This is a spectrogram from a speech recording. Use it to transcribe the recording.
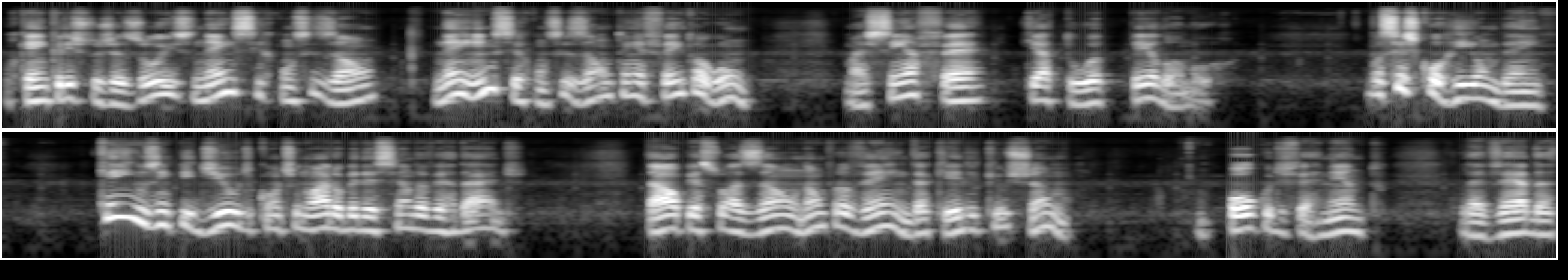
Porque em Cristo Jesus nem circuncisão, nem incircuncisão tem efeito algum, mas sim a fé que atua pelo amor. Vocês corriam bem. Quem os impediu de continuar obedecendo à verdade? Tal persuasão não provém daquele que o chama. Um pouco de fermento leveda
